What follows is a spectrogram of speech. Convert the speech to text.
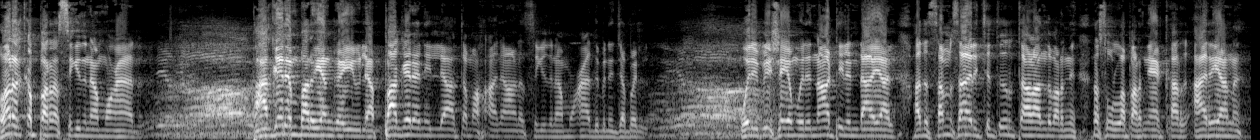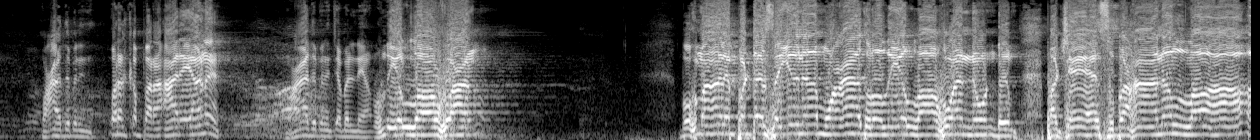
ഉറക്കെ പറ സീദന മുആദ്. പകരം പറയാൻ കഴിയൂല. പകരനില്ലാത്ത മഹാനാണ് സീദന മുഹാദിബിന് ജബൽ. ഒരു വിഷയം ഒരു നാട്ടിലുണ്ടായാൽ അത് സംസാരിച്ച് തീർത്താളാന്ന് പറഞ്ഞ് റസൂള്ള പറഞ്ഞേക്കാർ ആരെയാണ്? മഹാദിബിന് ഉറക്കെ പറ ആരെയാണ്? മഹാദിബിന് ജബലിനെയാണ്. ബഹുമാനപ്പെട്ട സയ്യിദ്ന മുആദ് റളിയല്ലാഹു പക്ഷേ സുബ്ഹാനല്ലാഹ്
